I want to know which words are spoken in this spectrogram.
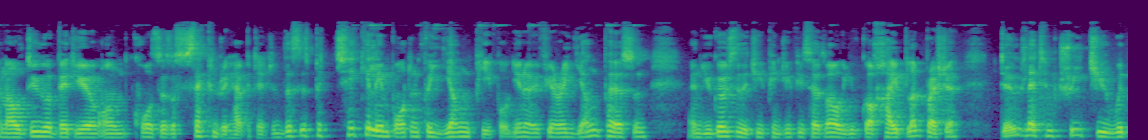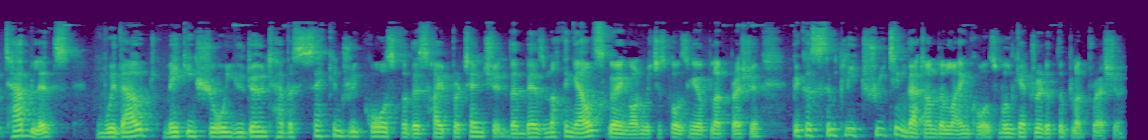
And I'll do a video on causes of secondary hypertension. This is particularly important for young people. You know, if you're a young person and you go to the GP and GP says, oh, you've got high blood pressure, don't let him treat you with tablets without making sure you don't have a secondary cause for this hypertension, that there's nothing else going on which is causing your blood pressure, because simply treating that underlying cause will get rid of the blood pressure.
